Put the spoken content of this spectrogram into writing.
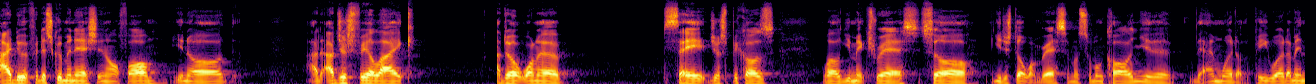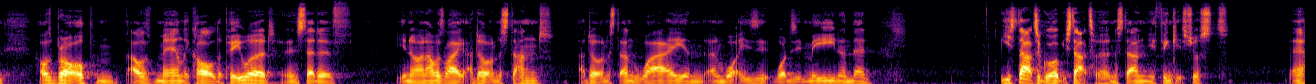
I do it for discrimination in all form. You know, I, I just feel like I don't want to say it just because, well, you mixed race, so you just don't want racism or someone calling you the, the N word or the P word. I mean, I was brought up and I was mainly called the P word instead of, you know, and I was like, I don't understand. I don't understand why and, and what is it, what does it mean? And then you start to grow up, you start to understand, and you think it's just, eh.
